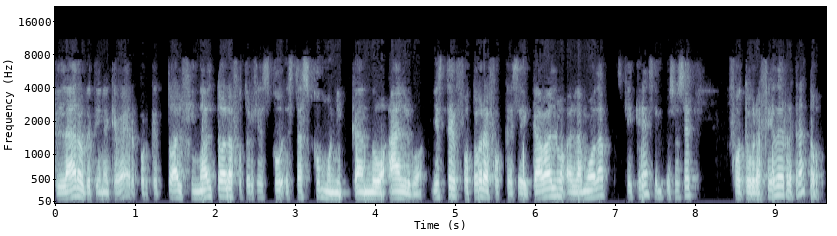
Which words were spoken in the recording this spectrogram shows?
Claro que tiene que ver, porque al final toda la fotografía estás comunicando algo. Y este fotógrafo que se dedicaba a la moda, pues, ¿qué crees? Empezó a hacer fotografía de retrato.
